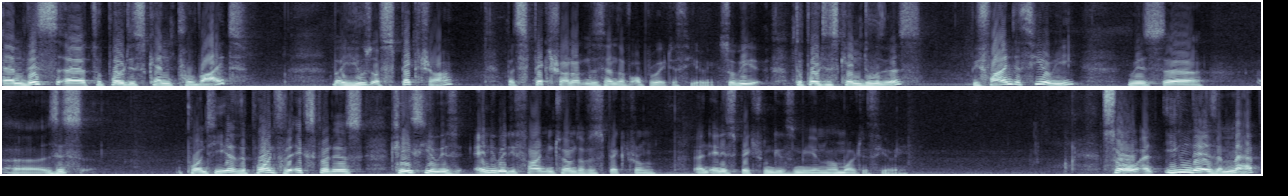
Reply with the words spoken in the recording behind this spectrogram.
And this uh, topologists can provide by use of spectra, but spectra not in the sense of operator theory. So we topologists can do this. We find a theory with uh, uh, this point here. The point for the expert is theory is anyway defined in terms of a spectrum, and any spectrum gives me a homology theory. So, and even there is a map,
